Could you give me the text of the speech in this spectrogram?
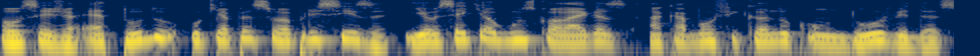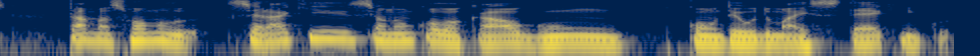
Ou seja, é tudo o que a pessoa precisa. E eu sei que alguns colegas acabam ficando com dúvidas. Tá, mas Rômulo, será que se eu não colocar algum conteúdo mais técnico,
